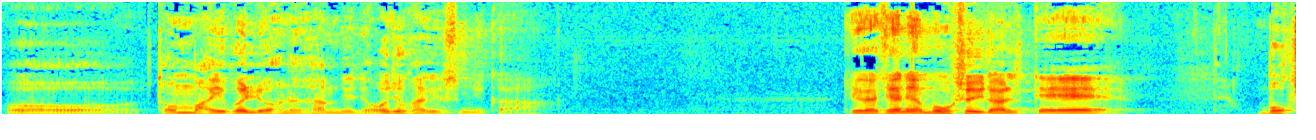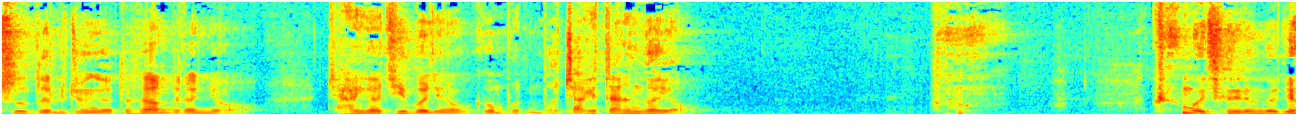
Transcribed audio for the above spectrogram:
어, 돈 많이 벌려고 하는 사람들이 오죽하겠습니까? 제가 전에 목소리를 할 때 목수들 중에 어떤 사람들은요 자기가 집어지는 거 그거 못, 못 자겠다는 거요. 그러면 저런 거죠.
